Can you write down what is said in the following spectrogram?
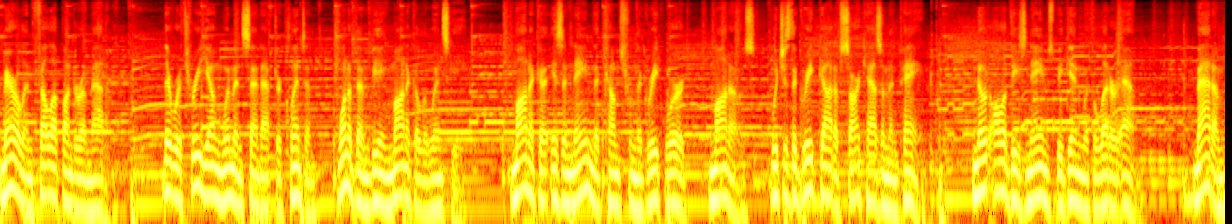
Marilyn fell up under a madam. There were three young women sent after Clinton, one of them being Monica Lewinsky. Monica is a name that comes from the Greek word, monos, which is the Greek god of sarcasm and pain. Note all of these names begin with the letter M. Madam,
